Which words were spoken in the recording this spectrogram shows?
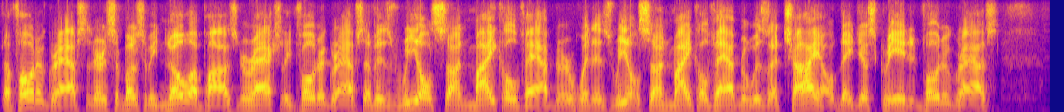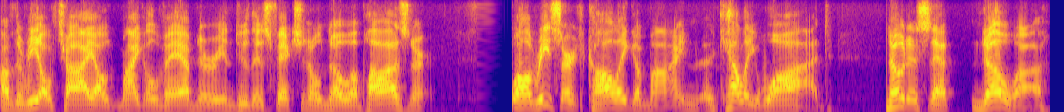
the photographs that are supposed to be Noah Pozner are actually photographs of his real son, Michael Vabner, when his real son, Michael Vabner, was a child. They just created photographs of the real child, Michael Vabner, into this fictional Noah Pozner. Well, a research colleague of mine, uh, Kelly Watt, noticed that Noah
